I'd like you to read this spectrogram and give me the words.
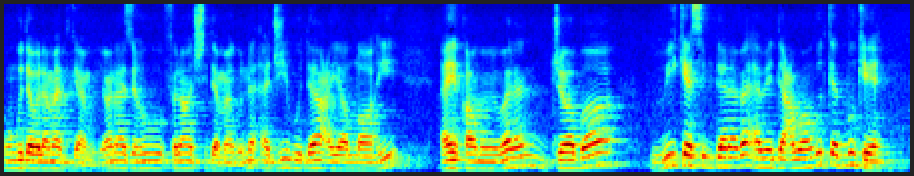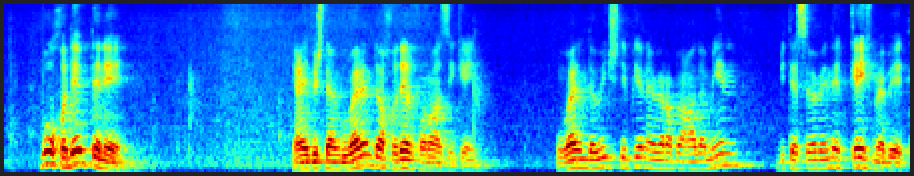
اونگو دولمند کم. یا نه از هو فلان چی دمگو نه اجیبو داعی اللهی ای قوم ورن جابا وی کسی بدنه و اوی دعوان گود کد بو که بو خوده بتنه. يعني بيشتنقوا ورن دا خده الفرازي كين ورن دا ويش تبكين أبي رب العالمين بتسبب انه كيف ما بيت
